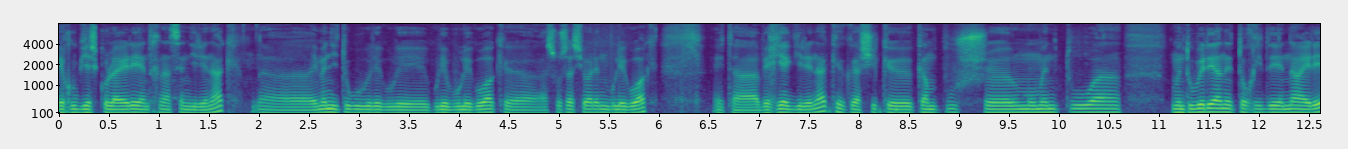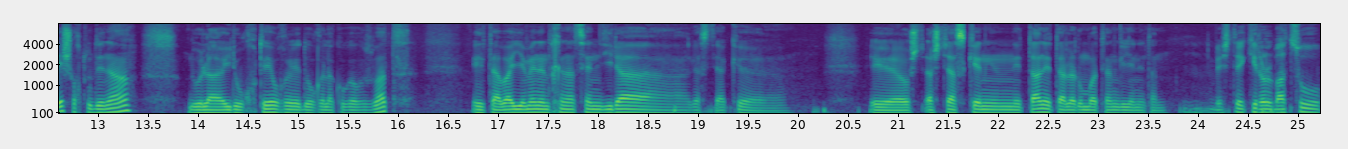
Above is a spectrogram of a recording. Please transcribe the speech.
errubi eskola ere entrenatzen direnak. Uh, hemen ditugu gure, gure, gure bulegoak, asoziazioaren bulegoak, eta berriak direnak, kasik kampus momentua, momentu berean etorri dena ere, sortu dena, duela hiru urte horre horrelako gauz bat. Eta bai hemen entrenatzen dira gazteak e, aste azkenetan eta larun batean gehienetan. Mhm. Beste kirol batzu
